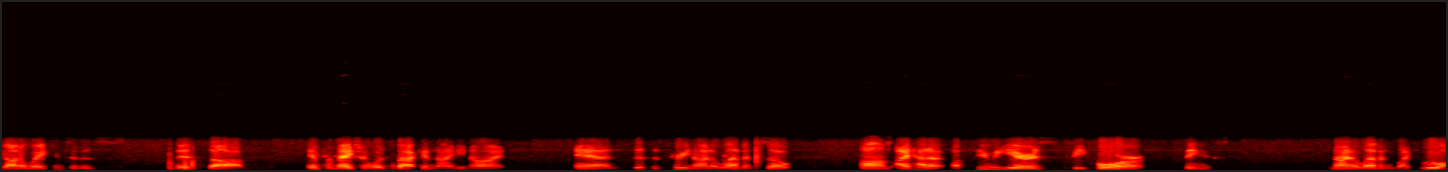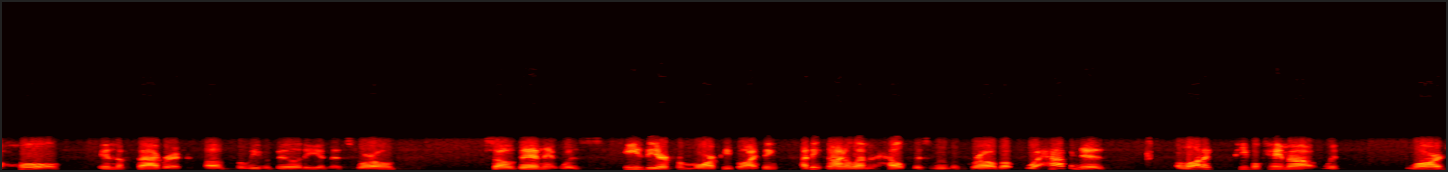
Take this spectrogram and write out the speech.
got awakened to this this uh, information was back in '99, and this is pre 9/11. So um, I had a, a few years before things 9/11 like blew a hole in the fabric of believability in this world. So then it was easier for more people. I think I think 9/11 helped this movement grow. But what happened is a lot of people came out with large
